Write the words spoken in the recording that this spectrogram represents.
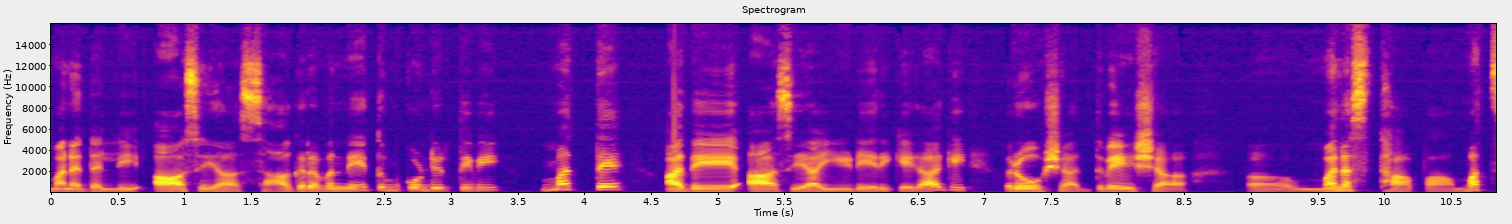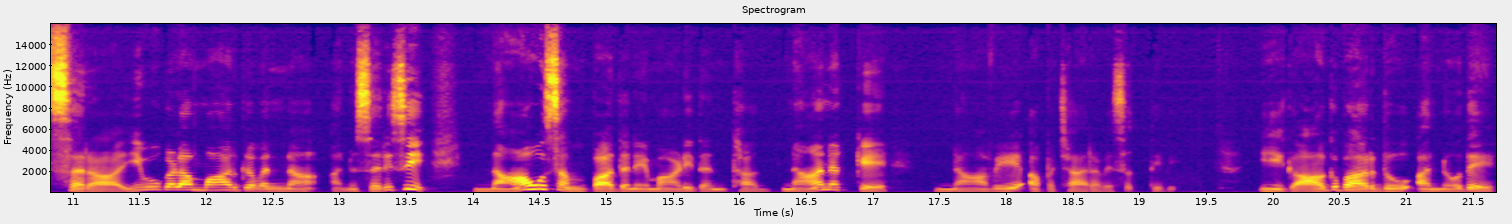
ಮನದಲ್ಲಿ ಆಸೆಯ ಸಾಗರವನ್ನೇ ತುಂಬಿಕೊಂಡಿರ್ತೀವಿ, ಮತ್ತೆ ಅದೇ ಆಸೆಯ ಈಡೇರಿಕೆಗಾಗಿ ರೋಷ, ದ್ವೇಷ ಮನಸ್ತಾಪ, ಮತ್ಸರ ಇವುಗಳ ಮಾರ್ಗವನ್ನು ಅನುಸರಿಸಿ ನಾವು ಸಂಪಾದನೆ ಮಾಡಿದಂಥ ಜ್ಞಾನಕ್ಕೆ ನಾವೇ ಅಪಚಾರವೆಸುತ್ತೀವಿ. ಈಗಾಗಬಾರದು ಅನ್ನೋದೇ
